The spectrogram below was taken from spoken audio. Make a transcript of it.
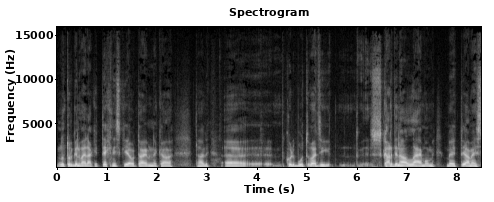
Nu, tur gan vairāk ir tehniski jautājumi nekā tādi, kuri būtu vajadzīgi kardināli lēmumi. Bet jā, mēs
